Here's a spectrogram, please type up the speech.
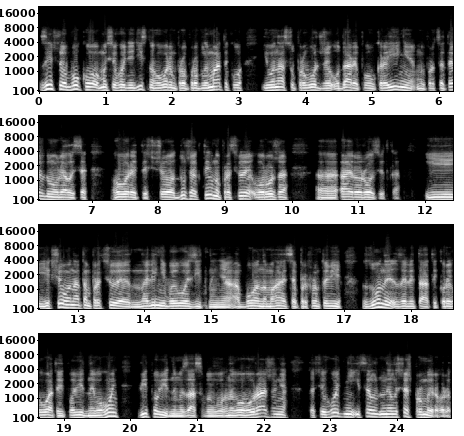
З іншого боку, ми сьогодні дійсно говоримо про проблематику, і вона супроводжує удари по Україні. Ми про це теж домовлялися говорити. Що дуже активно працює ворожа е, аеророзвідка. І якщо вона там працює на лінії бойового зіткнення або намагається при фронтові зони залітати, коригувати відповідний вогонь відповідними засобами вогневого ураження, то сьогодні і це не лише ж про Миргород.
